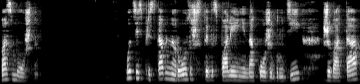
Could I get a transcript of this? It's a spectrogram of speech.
возможно. Вот здесь представлено розжистое воспаление на коже груди, живота.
